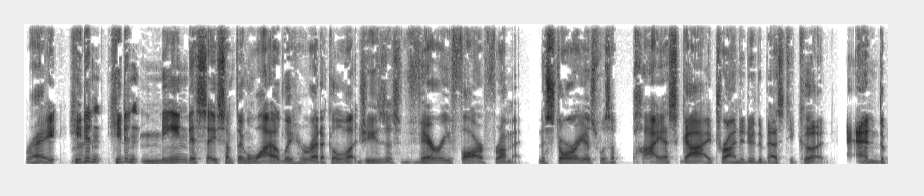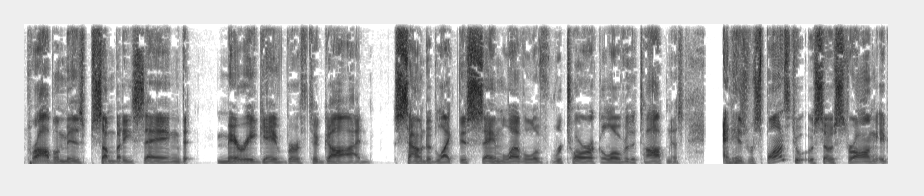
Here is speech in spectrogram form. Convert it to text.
Right. He Right. didn't, he didn't mean to say something wildly heretical about Jesus. Very far from it. Nestorius was a pious guy trying to do the best he could. And the problem is somebody saying that Mary gave birth to God sounded like this same level of rhetorical over the topness. And his response to it was so strong, it,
